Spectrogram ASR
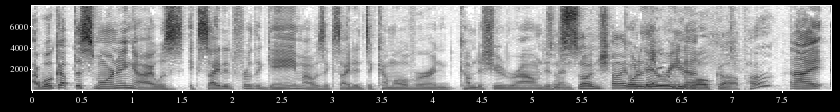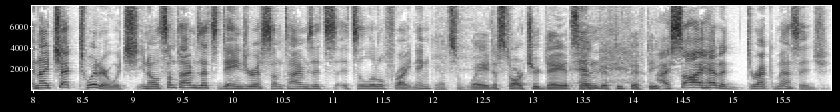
I woke up this morning. I was excited for the game. I was excited to come over and come to shoot around and It's a then sunshiny go to the day you arena. woke up, huh? And I and I checked Twitter, which you know sometimes that's dangerous. Sometimes it's it's a little frightening. Yeah, it's a way to start your day. It's And 50-50. I saw I had a direct message,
